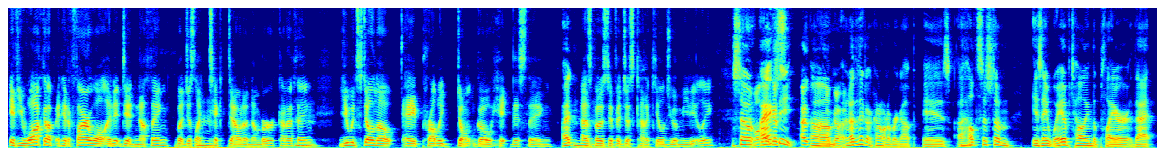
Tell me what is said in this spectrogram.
if you walk up and hit a firewall and it did nothing but just Mm-hmm. like ticked down a number kind of thing. You would still know, hey, probably don't go hit this thing, I, as opposed to if it just kind of killed you immediately. So well, I, I guess- actually, I- oh, um, go ahead. another thing I kind of want to bring up is a health system is a way of telling the player that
